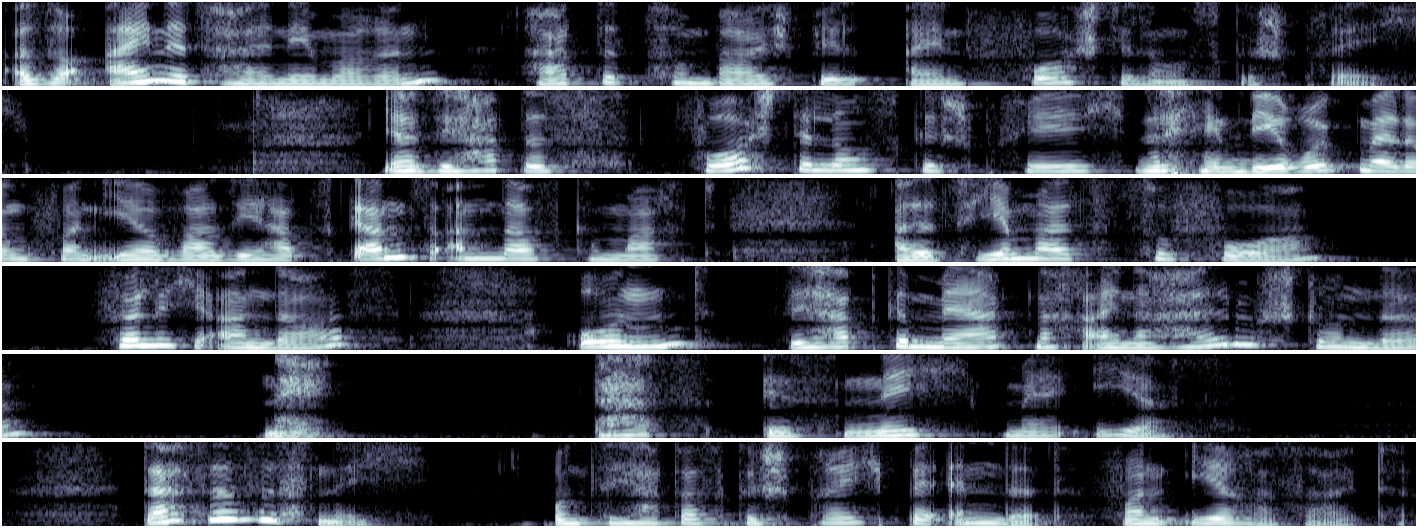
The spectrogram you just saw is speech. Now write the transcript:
Also eine Teilnehmerin hatte zum Beispiel ein Vorstellungsgespräch. Ja, sie hat das Vorstellungsgespräch, die Rückmeldung von ihr war, sie hat es ganz anders gemacht, als jemals zuvor, völlig anders. Und sie hat gemerkt nach einer halben Stunde, nee, das ist nicht mehr ihrs. Das ist es nicht. Und sie hat das Gespräch beendet von ihrer Seite.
